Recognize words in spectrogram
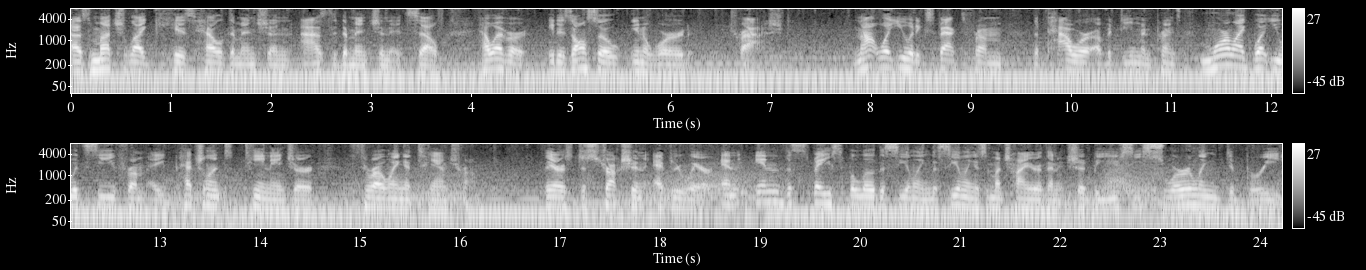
as much like his hell dimension as the dimension itself. However, it is also, in a word, trashed. Not what you would expect from the power of a demon prince, more like what you would see from a petulant teenager throwing a tantrum. There's destruction everywhere, and in the space below the ceiling, the ceiling is much higher than it should be. You see swirling debris,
